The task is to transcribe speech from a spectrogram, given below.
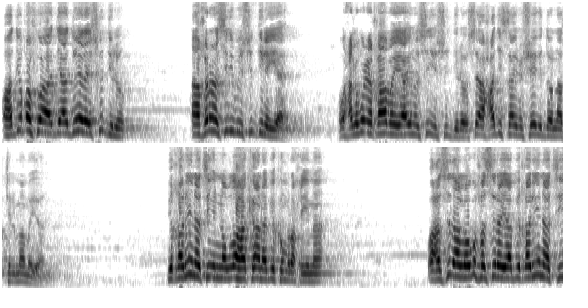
Oo haddii qofku adduunyada isku dilo aakhirana sidii buu isu dilayaa. Waxaa lagu ciqaabayaa inuu sidii isu dilo sida axaadiista aynu sheegi doonnaa tilmaamayaan. Biqariinati ina allaha kaana bikum raxiima waxaa sidaa loogu fasirayaa biqariinati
